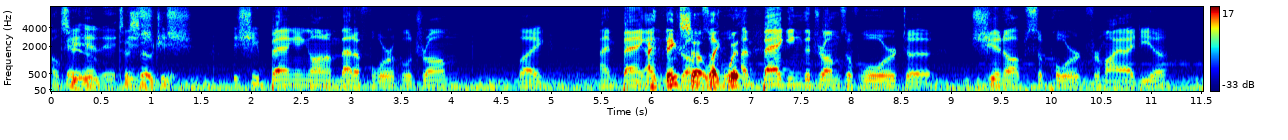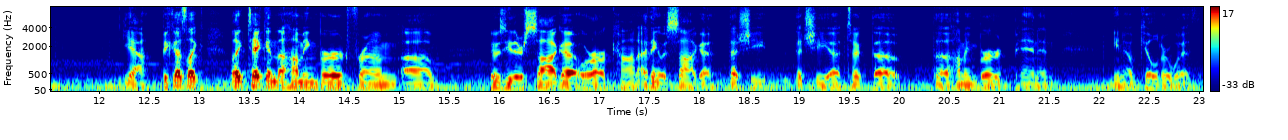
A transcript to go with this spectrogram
Okay, to- and i- to is, she- Soji. Is, she, is she banging on a metaphorical drum? Like, I'm banging. I the think so, drums of like with- I'm banging the drums of war to gin up support for my idea. Yeah, because like like taking the hummingbird from um, it was either Saga or Arcana. I think it was Saga that she that she uh, took the the hummingbird pin and you know killed her with.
